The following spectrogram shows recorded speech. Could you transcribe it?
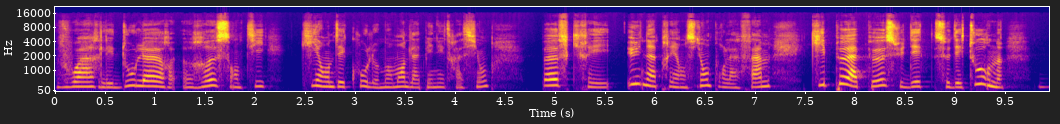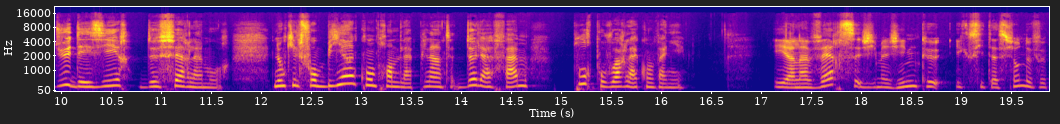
voire les douleurs ressenties qui en découlent au moment de la pénétration, peuvent créer une appréhension pour la femme qui peu à peu se détourne du désir de faire l'amour. Donc il faut bien comprendre la plainte de la femme pour pouvoir l'accompagner. Et à l'inverse, j'imagine que excitation ne veut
